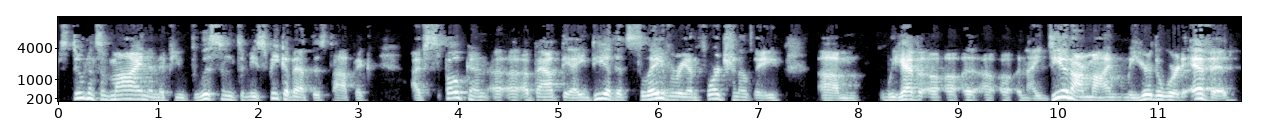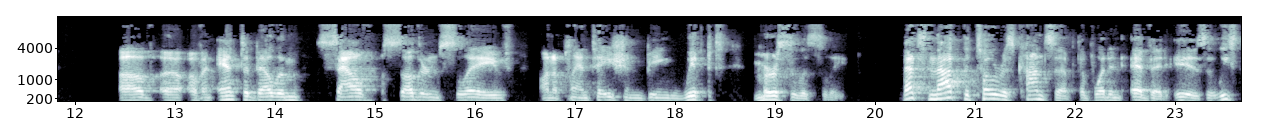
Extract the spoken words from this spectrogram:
students of mine, and if you've listened to me speak about this topic, I've spoken uh, uh about the idea that slavery, unfortunately, um, we have a, a, a, an idea in our mind when we hear the word Eved, of, uh, of an antebellum south southern slave on a plantation being whipped mercilessly. That's not the Torah's concept of what an Eved is, at least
